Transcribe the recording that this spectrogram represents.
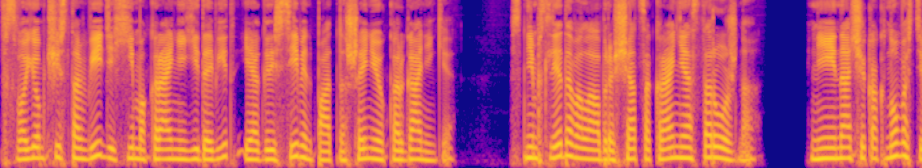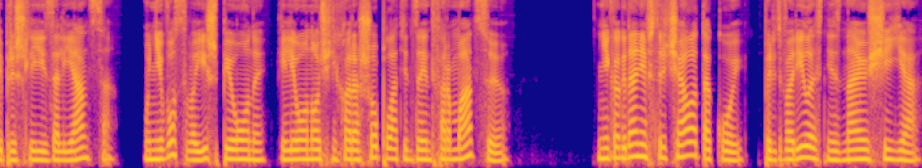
В своем чистом виде хима крайне ядовит и агрессивен по отношению к органике. С ним следовало обращаться крайне осторожно, не иначе как новости пришли из альянса. У него свои шпионы или он очень хорошо платит за информацию? Никогда не встречала такой, притворилась не знающей я.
